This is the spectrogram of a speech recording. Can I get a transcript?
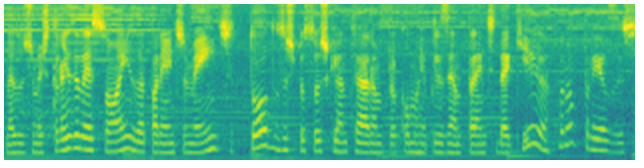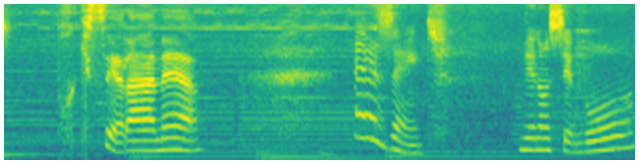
nas últimas três eleições, aparentemente, todas as pessoas que entraram pra, como representante daqui foram presas. Por que será, né? É, gente. Verão chegou.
